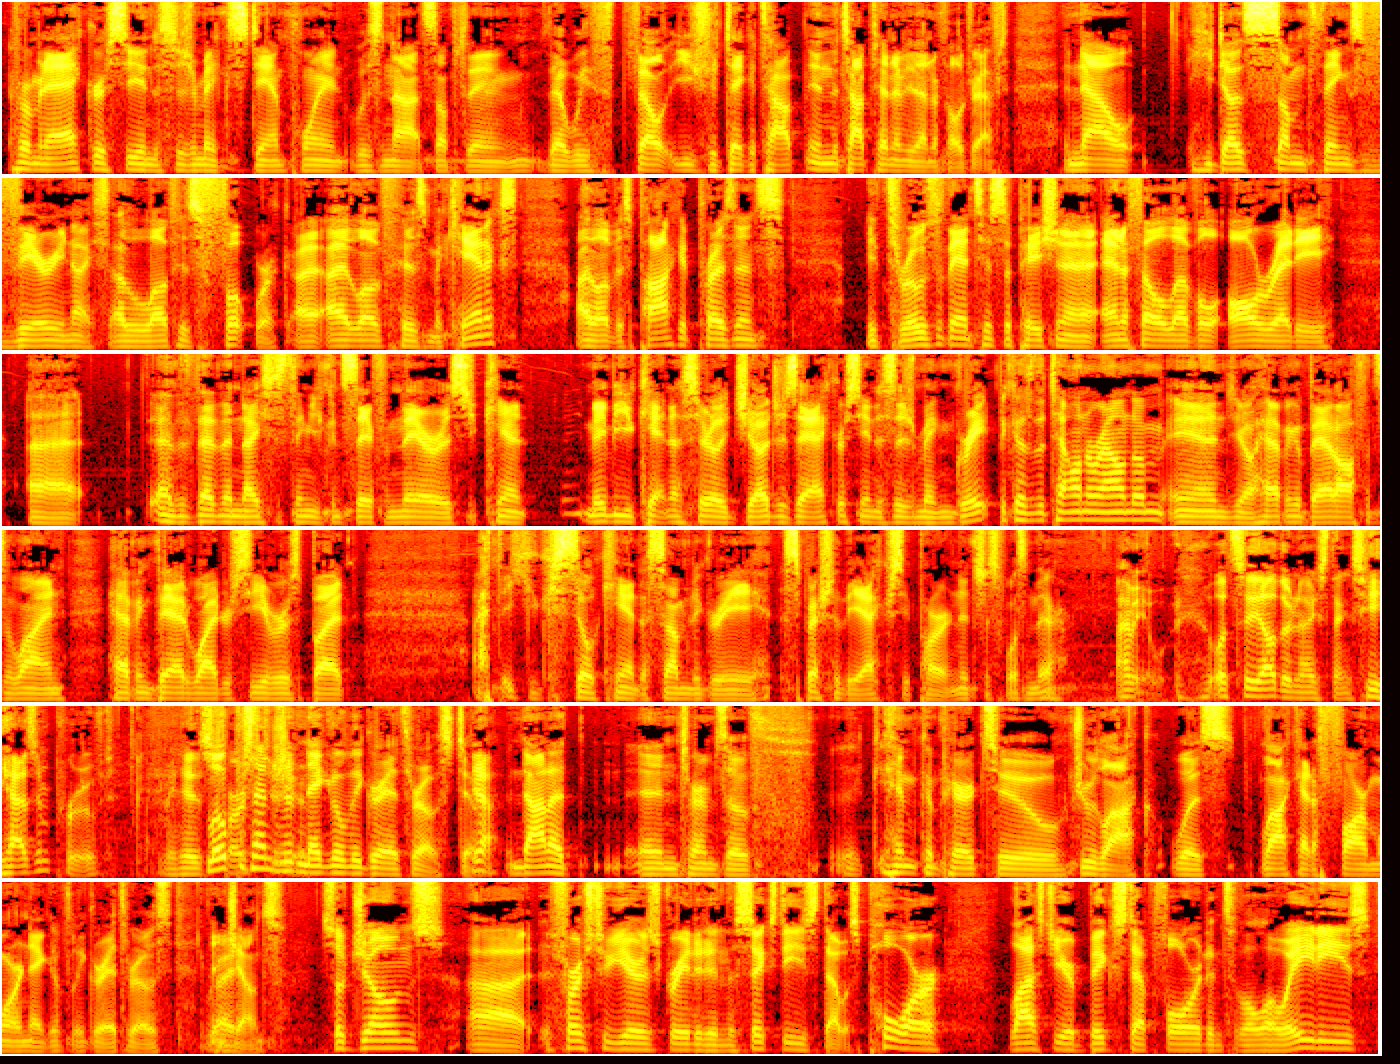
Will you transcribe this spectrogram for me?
from an accuracy and decision making standpoint, was not something that we felt you should take a top in the top ten of the NFL draft. And now he does some things very nice. I love his footwork. I, I love his mechanics. I love his pocket presence. It throws with anticipation at an NFL level already. Uh, and then the nicest thing you can say from there is you can't maybe you can't necessarily judge his accuracy and decision making great because of the talent around him and you know having a bad offensive line, having bad wide receivers, but I think you still can to some degree, especially the accuracy part, and it just wasn't there. I mean, let's say other nice things. He has improved. I mean, his Low percentage of negatively graded throws too. Yeah. not a, in terms of him compared to Drew Lock was Lock had a far more negatively graded throws than Right. Jones. So Jones, uh, first two years graded in the 60s. That was poor. Last year, big step forward into the low 80s.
